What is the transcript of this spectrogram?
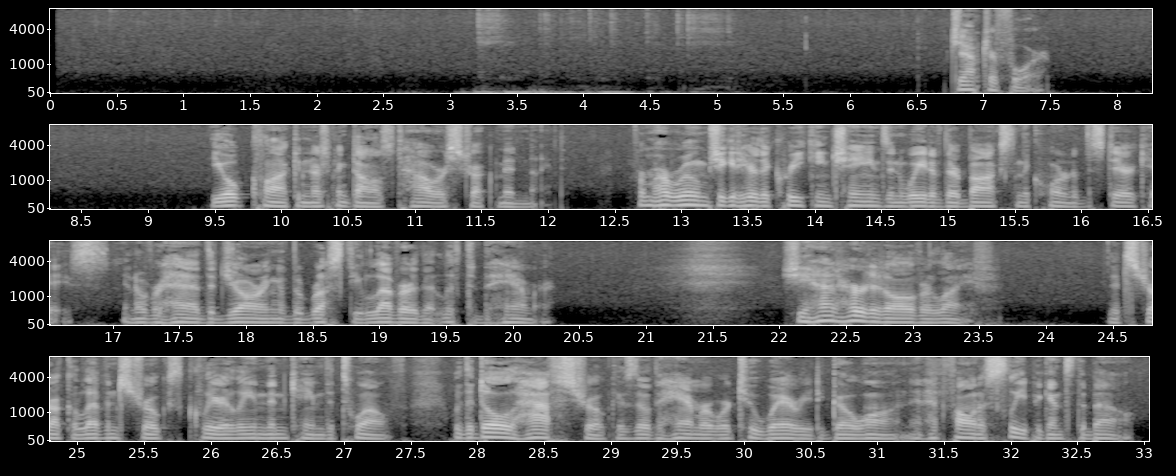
Chapter 4 The old clock in Nurse MacDonald's tower struck midnight. From her room she could hear the creaking chains and weight of their box in the corner of the staircase, and overhead the jarring of the rusty lever that lifted the hammer. She had heard it all of her life. It struck eleven strokes clearly, and then came the twelfth, with a dull half stroke as though the hammer were too weary to go on, and had fallen asleep against the bell.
